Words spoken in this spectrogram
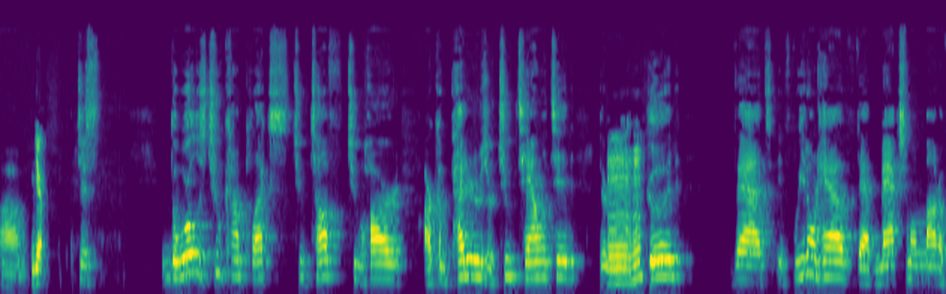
Um, yep. Just the world is too complex, too tough, too hard. Our competitors are too talented. They're mm-hmm. good. That if we don't have that maximum amount of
